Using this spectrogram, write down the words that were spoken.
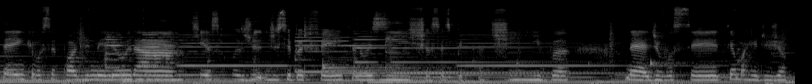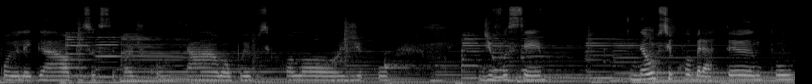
tem, que você pode melhorar, que essa coisa de, de ser perfeita não existe, essa expectativa, né? De você ter uma rede de apoio legal, pessoa que você pode contar, um apoio psicológico, de você não se cobrar tanto,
